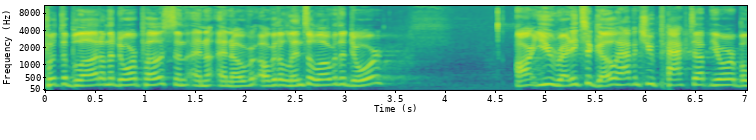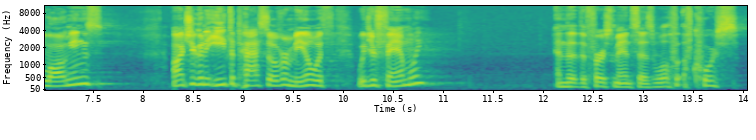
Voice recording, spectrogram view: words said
put the blood on the doorposts and, and, and over, over the lintel over the door? Aren't you ready to go? Haven't you packed up your belongings? Aren't you going to eat the Passover meal with, with your family? And the, the first man says, Well, of course.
